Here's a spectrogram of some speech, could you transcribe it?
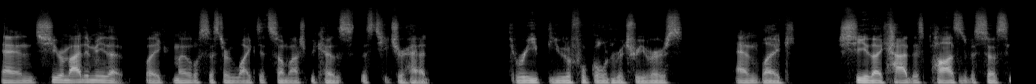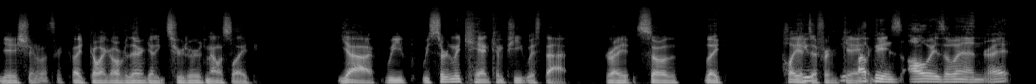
And she reminded me that like my little sister liked it so much because this teacher had three beautiful golden retrievers and like she like had this positive association with like going over there and getting tutored and i was like yeah we we certainly can't compete with that right? So like play a different game. puppy is always a win right?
